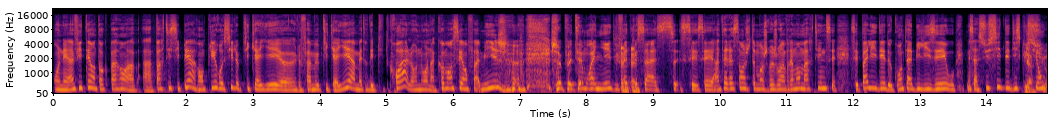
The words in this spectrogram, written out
on est invité en tant que parents à, à, participer, à remplir aussi le petit cahier, le fameux petit cahier, à mettre des petits croix. Alors nous, on a commencé en famille. Je, peux témoigner du fait que ça, c'est intéressant. Justement, je rejoins vraiment Martine. C'est pas l'idée de comptabiliser, ou, mais ça suscite des discussions.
